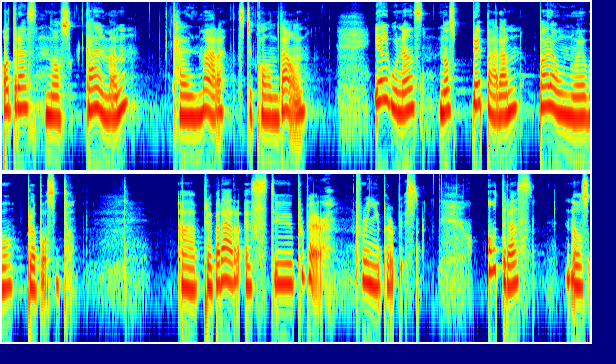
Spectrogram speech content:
Otras nos calman, calmar es to calm down. Y algunas nos preparan para un nuevo propósito. Uh, preparar es to prepare for a new purpose. Otras nos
